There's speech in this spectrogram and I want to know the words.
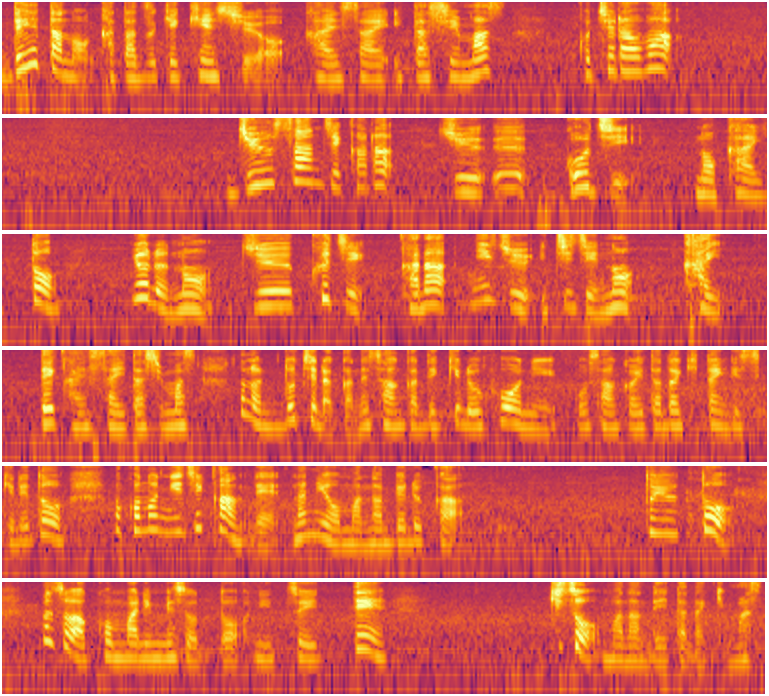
データの片付け研修を開催いたします。こちらは13時から15時の回と夜の19時から21時の回で開催いたします。なのでどちらかね参加できる方にご参加いただきたいんですけれどこの2時間で何を学べるかというとまずはこんまりメソッドについて基礎を学んでいただきます。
